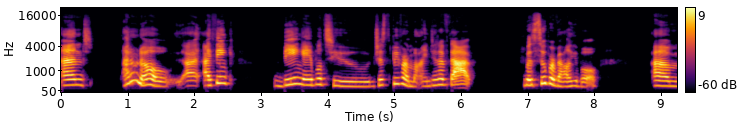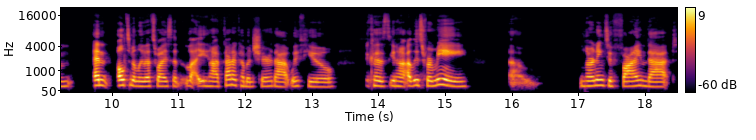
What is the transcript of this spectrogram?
And i don't know i, I think being able to just be reminded of that was super valuable. Um and ultimately that's why i said you know i've got to come and share that with you because you know at least for me um, learning to find that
